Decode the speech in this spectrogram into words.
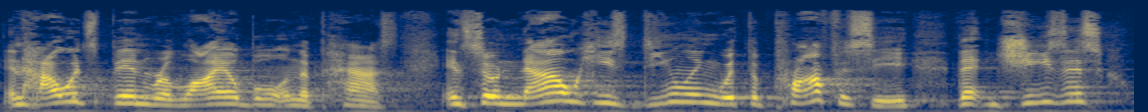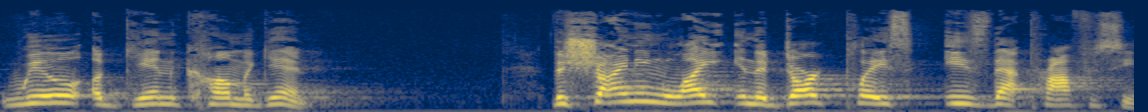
and how it's been reliable in the past. And so now he's dealing with the prophecy that Jesus will again come again. The shining light in the dark place is that prophecy.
